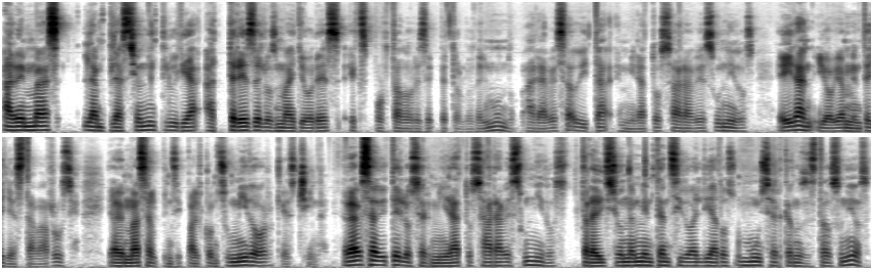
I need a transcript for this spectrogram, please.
Además, la ampliación incluiría a tres de los mayores exportadores de petróleo del mundo, Arabia Saudita, Emiratos Árabes Unidos e Irán, y obviamente ya estaba Rusia, y además al principal consumidor, que es China. Arabia Saudita y los Emiratos Árabes Unidos tradicionalmente han sido aliados muy cercanos de Estados Unidos.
